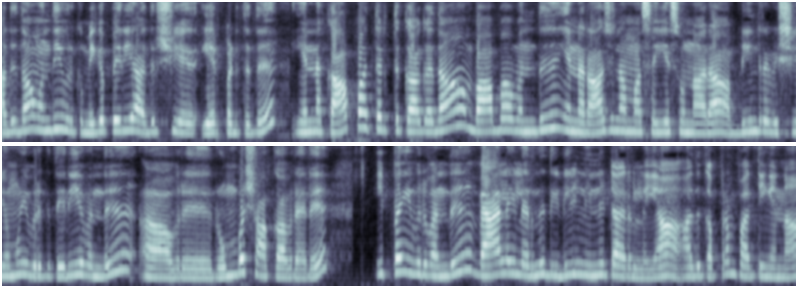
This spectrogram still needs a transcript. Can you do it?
அதுதான் வந்து இவருக்கு மிகப்பெரிய அதிர்ச்சியை ஏற்படுத்துது. என்னை காப்பாத்துறதுக்காக தான் பாபா வந்து என்னை ராஜினாமா செய்ய சொன்னாரா அப்படின்ற விஷயமும் இவருக்கு தெரிய வந்து அவர் ரொம்ப ஷாக் ஆகுறாரு. இப்போ இவர் வந்து வேலையிலேருந்து திடீர்னு நின்றுட்டார் இல்லையா? அதுக்கப்புறம் பார்த்தீங்கன்னா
